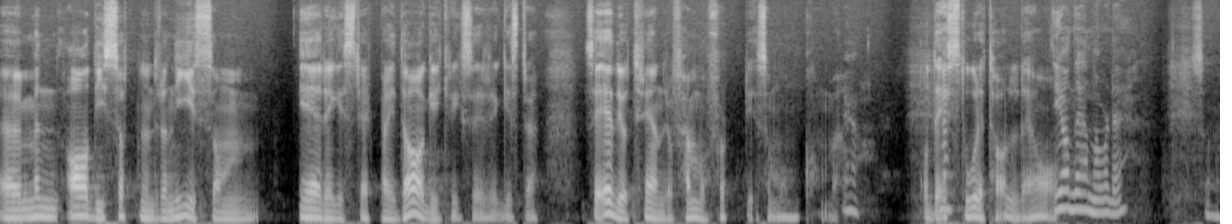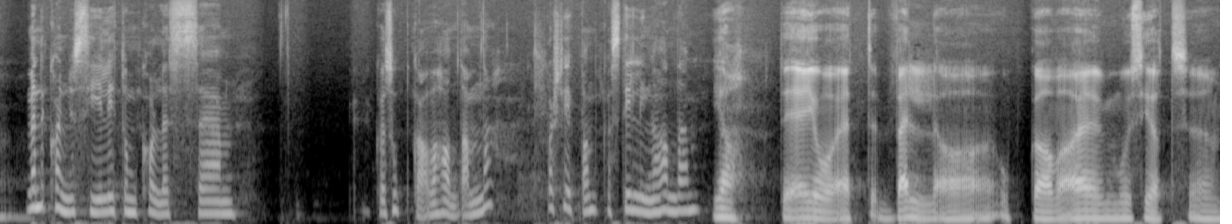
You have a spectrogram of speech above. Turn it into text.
eh, men av de 1709 som er registrert per i dag i krigsregisteret, så er det jo 345 som omkommer. Ja. Og det er Men, store tall, det òg. Ja, det er over det. Så. Men kan du si litt om hvordan, eh, Hvilke oppgaver hadde de da på skipene? Hvilke stillinger hadde de? Ja, det er jo et vell av oppgaver. Jeg må jo si at uh,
